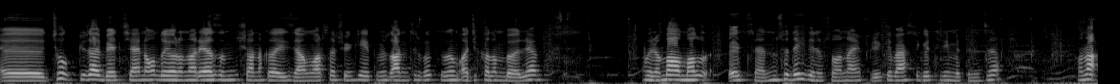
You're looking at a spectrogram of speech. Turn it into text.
eee, çok güzel bir et yani onu da yorumlara yazın şu ana kadar izleyen varsa çünkü hepimiz antrikot atalım acıkalım böyle. Böyle mal mal et yani. Nusret'e gidelim sonra hep birlikte ben size götüreyim hepinizi. Ana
